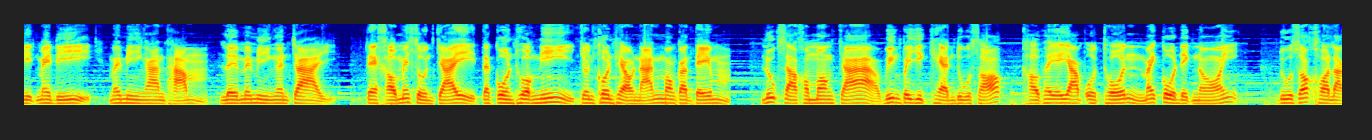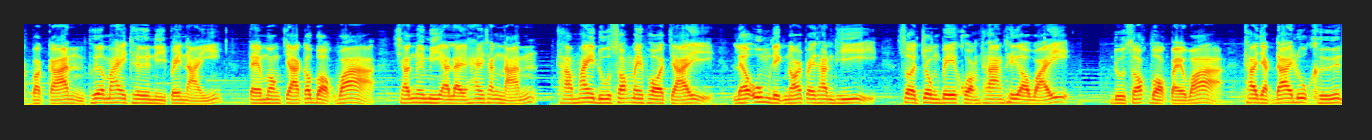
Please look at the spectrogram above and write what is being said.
กิจไม่ดี ไม่มีงานทำเลยไม่มีเงินจ่าย แต่เขาไม่สนใจ ตะโกนทวงหนี้จนคนแถวนั้นมองกันเต็ม ลูกสาวของมองจาวิ่งไปหยิกแขนดูซอก เขาพยายามอดทนไม่โกรธเด็กน้อย ดูซอกขอหลักประกันเพื่อไม่ให้เธอหนีไปไหน แต่มองจาก็บอกว่าฉันไม่มีอะไรให้ทั้งนั้นทำให้ดูซอกไม่พอใจ แล้วอุ้มเด็กน้อยไปทันทีส่วนจงเบขวางทางเธอเอาไว้ ดูซอกบอกไปว่า ถ้าอยากได้ลูกคืน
